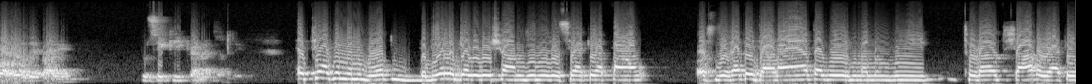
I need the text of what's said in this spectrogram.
ਭਵਨ ਦੇ ਬਾਰੇ ਤੁਸੀਂ ਕੀ ਕਹਿਣਾ ਚਾਹੁੰਦੇ? ਇੱਥੇ ਆ ਕੇ ਮੈਨੂੰ ਬਹੁਤ ਵਧੀਆ ਲੱਗਿਆ, ਜਦੋਂ ਸ਼ਾਮ ਜੀ ਨੇ ਦੱਸਿਆ ਕਿ ਆਪਾਂ ਉਸ ਜਗ੍ਹਾ ਤੇ ਜਾਣਾ ਆ, ਤਾਂ ਮੈਨੂੰ ਵੀ ਥੋੜਾ ਉਤਸ਼ਾਹ ਹੋਇਆ ਕਿ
